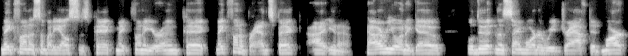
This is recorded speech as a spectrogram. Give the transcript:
Make fun of somebody else's pick make fun of your own pick make fun of brad's pick. I you know however you want to go. We'll do it in the same order we drafted. Mark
